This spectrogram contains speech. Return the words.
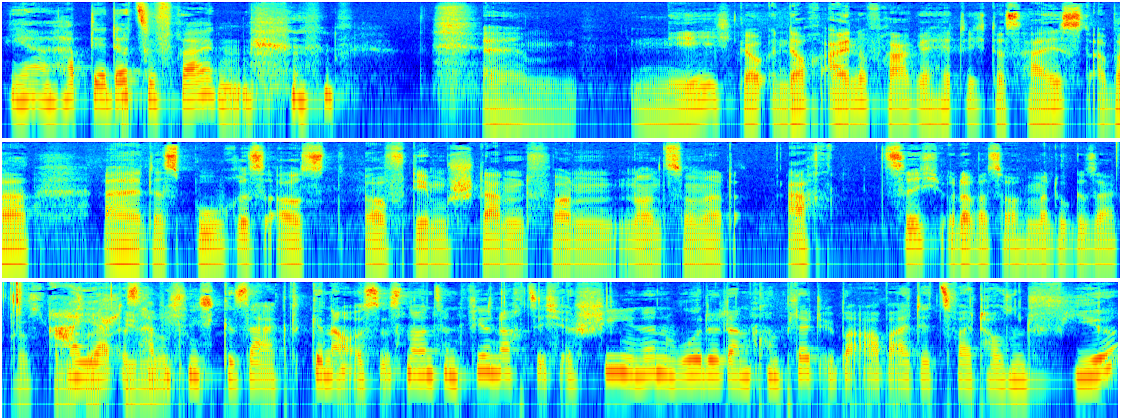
Ja, habt ihr dazu Fragen? Ähm, Nee, ich glaube, doch eine Frage hätte ich. Das heißt aber, äh, das Buch ist aus, auf dem Stand von 1980 oder was auch immer du gesagt hast. Ah ja, das habe ich nicht gesagt. Genau, es ist 1984 erschienen, wurde dann komplett überarbeitet 2004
